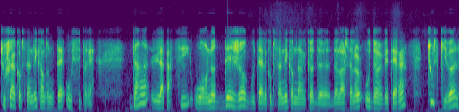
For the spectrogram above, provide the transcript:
touché à la Coupe Stanley quand on était aussi près. Dans la partie où on a déjà goûté à la Coupe Stanley, comme dans le cas de, de Lars ou d'un vétéran, tout ce qu'ils veulent,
